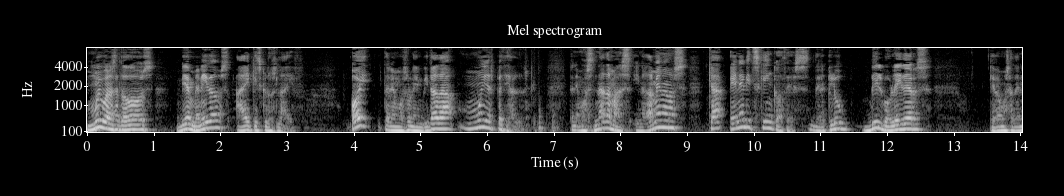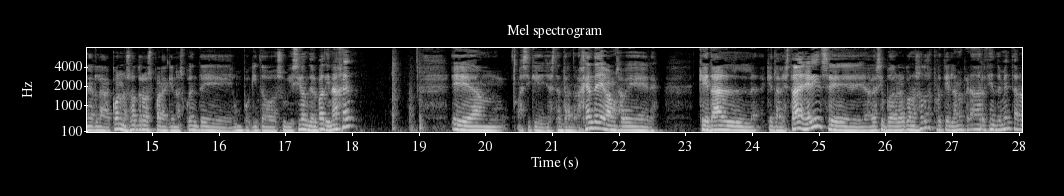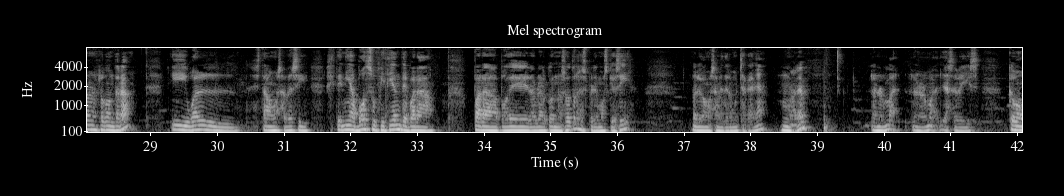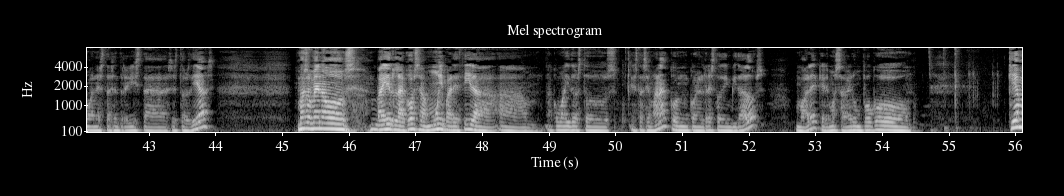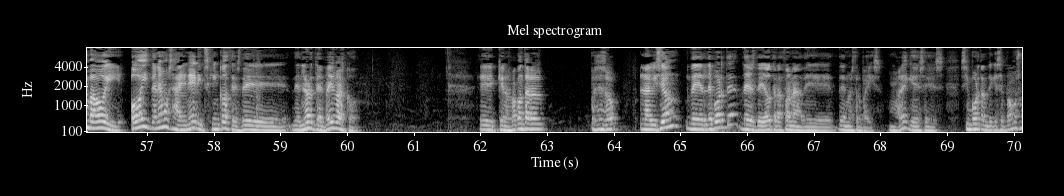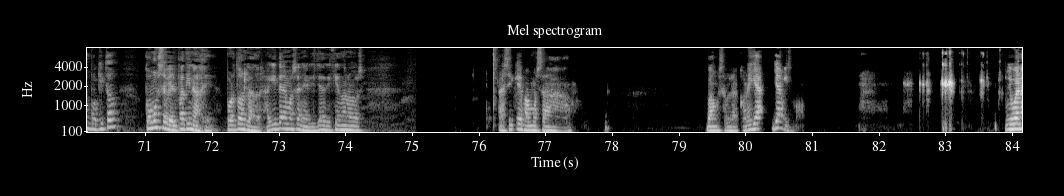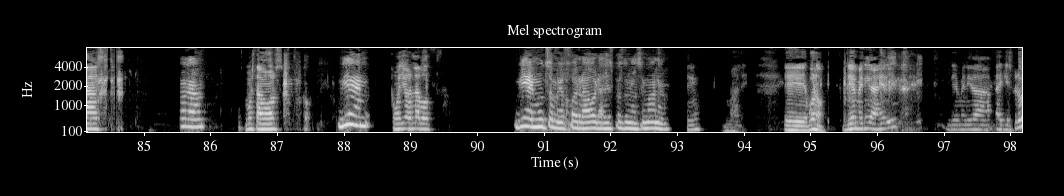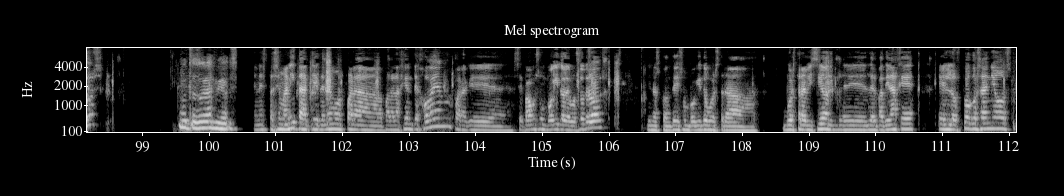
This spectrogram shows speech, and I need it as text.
Muy buenas a todos, bienvenidos a X Cruise Live. Hoy tenemos una invitada muy especial. Tenemos nada más y nada menos que a Eneritz Kinkoces del club Bilbo Bladers, que vamos a tenerla con nosotros para que nos cuente un poquito su visión del patinaje. Eh, así que ya está entrando la gente, vamos a ver qué tal, qué tal está Eneritz, eh, a ver si puede hablar con nosotros porque la han operado recientemente, ahora nos lo contará. Igual estábamos a ver si, si tenía voz suficiente para, para poder hablar con nosotros, esperemos que sí. No le vamos a meter mucha caña, ¿vale? Lo normal, lo normal, ya sabéis cómo van estas entrevistas estos días. Más o menos va a ir la cosa muy parecida a, a cómo ha ido estos, esta semana con, con, el resto de invitados, ¿vale? Queremos saber un poco... ¿Quién va hoy? Hoy tenemos a Eneritz Quincoces de, del norte del País Vasco, eh, que nos va a contar, pues eso, la visión del deporte desde otra zona de, de nuestro país, ¿vale? Que es, es, es, importante que sepamos un poquito cómo se ve el patinaje por todos lados. Aquí tenemos a Eneritz ya diciéndonos... Así que vamos a... Vamos a hablar con ella ya mismo. Muy buenas. Hola. ¿Cómo estamos? Bien. ¿Cómo llevas la voz? Bien, mucho mejor ahora, después de una semana. Sí, vale. Eh, bueno, bienvenida Eric, bienvenida a X Cruz. Muchas gracias. En esta semanita que tenemos para, para, la gente joven, para que sepamos un poquito de vosotros y nos contéis un poquito vuestra, vuestra visión de, del patinaje en los pocos años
